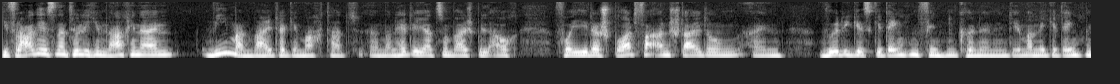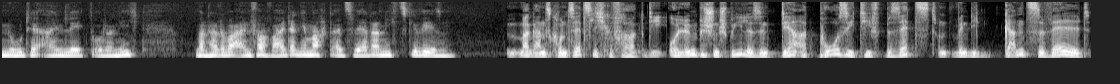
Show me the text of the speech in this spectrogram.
Die Frage ist natürlich im Nachhinein, wie man weitergemacht hat. Äh, man hätte ja zum Beispiel auch vor jeder Sportveranstaltung ein würdiges Gedenken finden können, indem man eine Gedenkminute einlegt oder nicht. Man hat aber einfach weitergemacht, als wäre da nichts gewesen. Mal ganz grundsätzlich gefragt, die Olympischen Spiele sind derart positiv besetzt und wenn die ganze Welt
